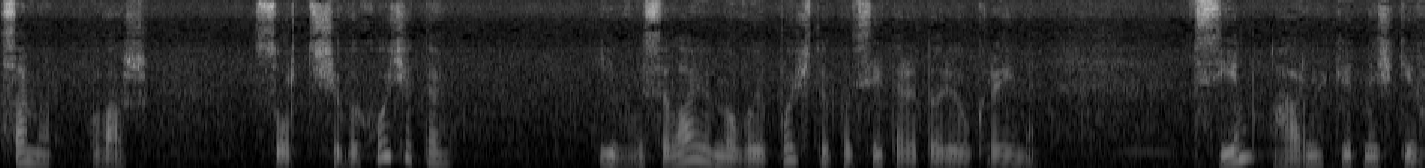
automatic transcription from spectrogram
саме ваш сорт, що ви хочете, і висилаю новою почтою по всій території України. Всім гарних квітничків!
